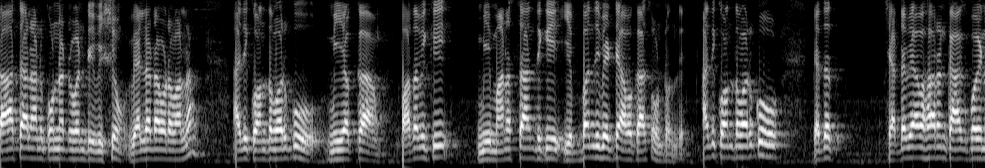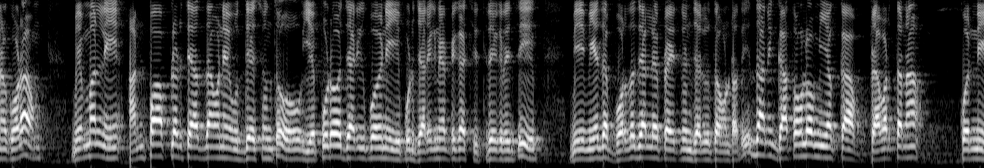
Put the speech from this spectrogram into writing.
దాచాలనుకున్నటువంటి విషయం వెల్లడవడం వల్ల అది కొంతవరకు మీ యొక్క పదవికి మీ మనశ్శాంతికి ఇబ్బంది పెట్టే అవకాశం ఉంటుంది. అది కొంతవరకు పెద్ద చెడ్డ వ్యవహారం కాకపోయినా కూడా మిమ్మల్ని అన్పాపులర్ చేద్దామనే ఉద్దేశంతో ఎప్పుడో జరిగిపోయిన ఇప్పుడు జరిగినట్టుగా చిత్రీకరించి మీ మీద బురద జల్లే ప్రయత్నం జరుగుతూ ఉంటుంది. దానికి గతంలో మీ యొక్క ప్రవర్తన కొన్ని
